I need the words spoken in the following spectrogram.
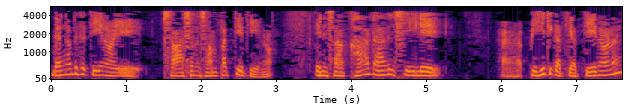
දැන් අපිට තියෙනවා මේ ශාසන සම්පත්තිය තියෙනවා. ඒ නිසා කාට හරි සීලේ පිහිටි ගතියක් තියෙනවනම්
